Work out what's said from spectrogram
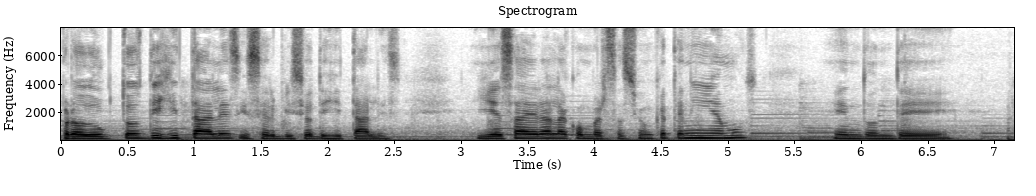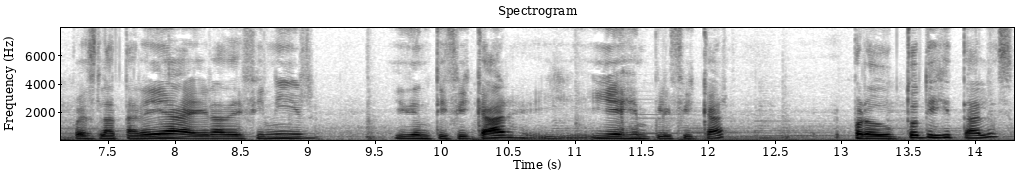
productos digitales y servicios digitales. Y esa era la conversación que teníamos en donde pues la tarea era definir, identificar y ejemplificar productos digitales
